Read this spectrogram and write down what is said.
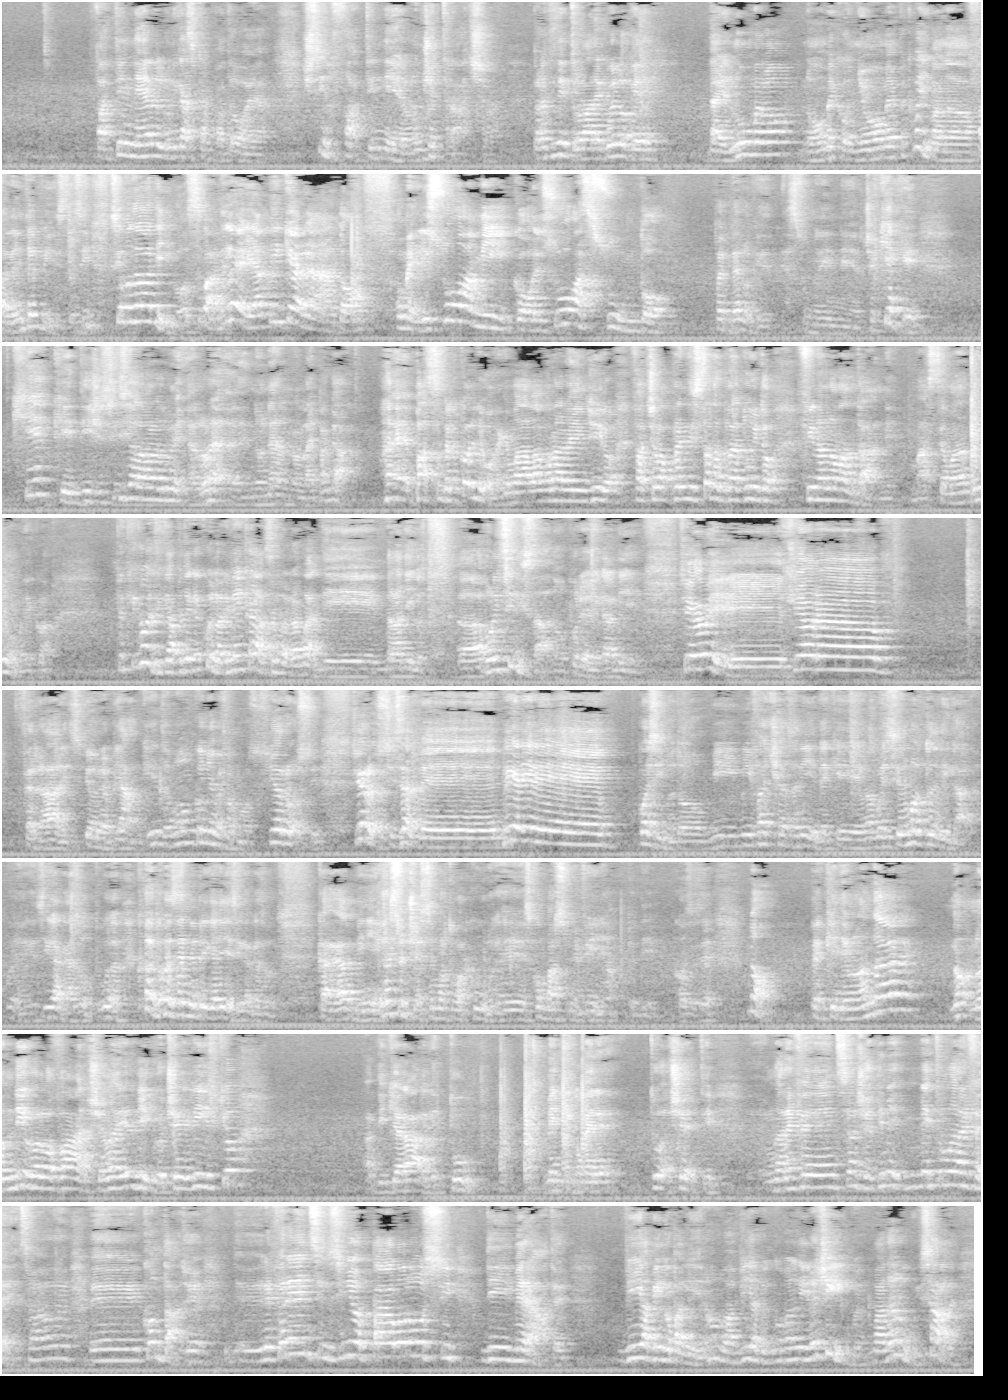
Fatti in nero è l'unica scappatoia. Ci siano fatti in nero, non c'è traccia. Ti devi trovare quello che dai il numero, nome, cognome, perché poi gli vanno a fare le interviste. Sì, siamo dalla Digos, guardi, lei ha dichiarato, o meglio, il suo amico, il suo assunto. Poi è bello che assumere in nero. Cioè, chi è che, chi è che dice sì, sì, ha lavorato per me? Allora eh, non, è, non l'hai pagato. Eh, passo per coglione che va a lavorare in giro, faccio l'apprendistato gratuito fino a 90 anni. Ma stiamo dando i numeri qua. Perché come ti capita che quello arriva in casa, allora guardi, dalla Digos, uh, Polizia di Stato, oppure i carabinieri Signori, signor Ferrari, signor Bianchi, un cognome famoso, signor Rossi. Signor Rossi, serve brigadiere Quasimodo, mi, mi faccia salire perché è una questione molto delicata. Si caga sotto, come, come sempre brigadiere si caga sotto. Carabinieri, che è successo? È morto qualcuno, è scomparso mio figlio, per dire cose serie. No, perché devono andare, no, non dico lo faccio, ma io dico c'è il rischio a dichiarare che tu metti come tu accetti una referenza, cioè ti mettono una referenza, eh, contate, cioè, eh, referenze del signor Paolo Rossi di Merate, via Pingo Pallino, va via Pingo Pallino 5, va da lui, sale.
